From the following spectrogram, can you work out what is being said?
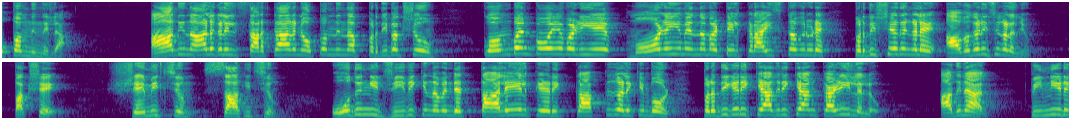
ഒപ്പം നിന്നില്ല. ആദ്യ നാളുകളിൽ സർക്കാരിനൊപ്പം നിന്ന പ്രതിപക്ഷവും കൊമ്പൻ പോയ വഴിയെ മോഴയും എന്ന മട്ടിൽ ക്രൈസ്തവരുടെ പ്രതിഷേധങ്ങളെ അവഗണിച്ചു കളഞ്ഞു. പക്ഷേ ക്ഷമിച്ചും സഹിച്ചും ഒതുങ്ങി ജീവിക്കുന്നവന്റെ തലയിൽ കയറി കക്ക് കളിക്കുമ്പോൾ പ്രതികരിക്കാതിരിക്കാൻ കഴിയില്ലല്ലോ. അതിനാൽ പിന്നീട്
